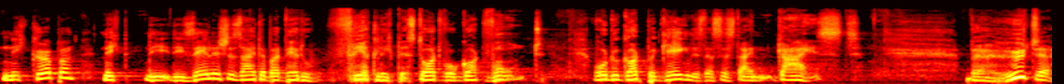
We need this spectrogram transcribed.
nicht Körper, nicht die, die seelische Seite, aber wer du wirklich bist, dort, wo Gott wohnt, wo du Gott begegnest, das ist dein Geist. Behüte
